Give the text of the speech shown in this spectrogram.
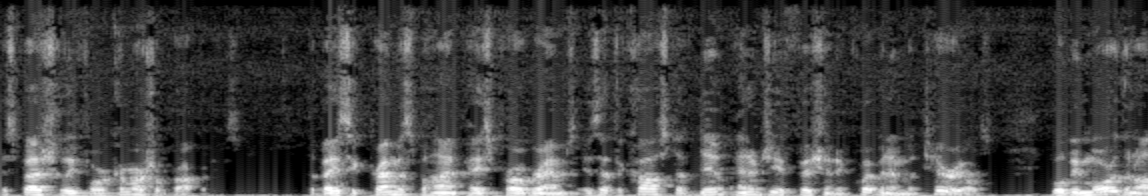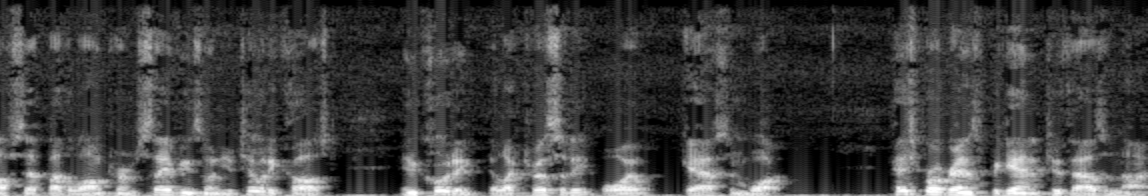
especially for commercial properties. The basic premise behind PACE programs is that the cost of new energy efficient equipment and materials will be more than offset by the long term savings on utility costs, including electricity, oil, gas, and water. PACE programs began in 2009.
